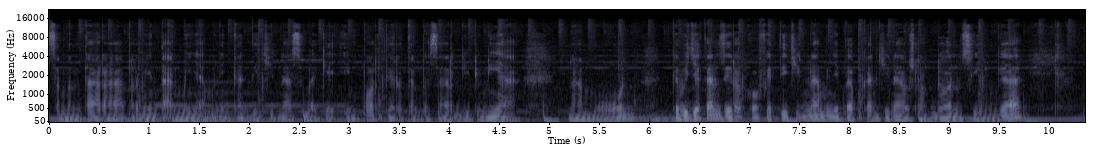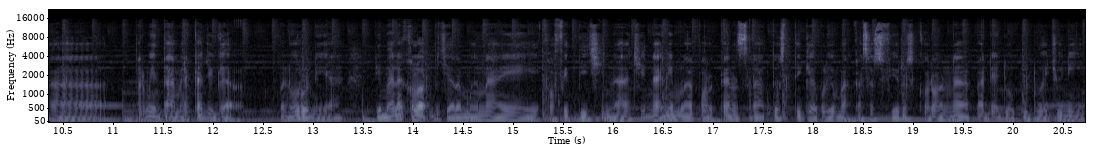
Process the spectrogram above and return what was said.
Sementara permintaan minyak meningkat di Cina sebagai importir terbesar di dunia. Namun, kebijakan zero covid di Cina menyebabkan Cina harus lockdown sehingga uh, permintaan mereka juga menurun ya. Di mana kalau bicara mengenai COVID di Cina, Cina ini melaporkan 135 kasus virus corona pada 22 Juni,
